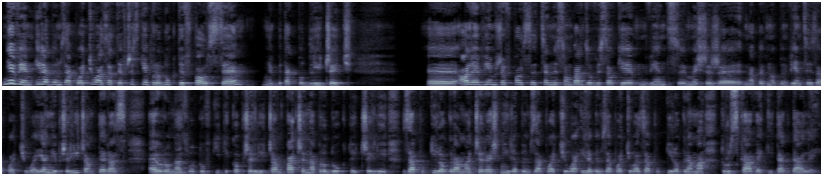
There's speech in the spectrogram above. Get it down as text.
Nie wiem, ile bym zapłaciła za te wszystkie produkty w Polsce, jakby tak podliczyć. E, ale wiem, że w Polsce ceny są bardzo wysokie, więc myślę, że na pewno bym więcej zapłaciła. Ja nie przeliczam teraz euro na złotówki, tylko przeliczam, patrzę na produkty, czyli za pół kilograma czereśni ile bym zapłaciła, ile bym zapłaciła za pół kilograma truskawek i tak dalej.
